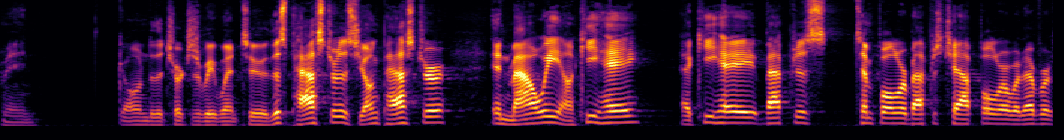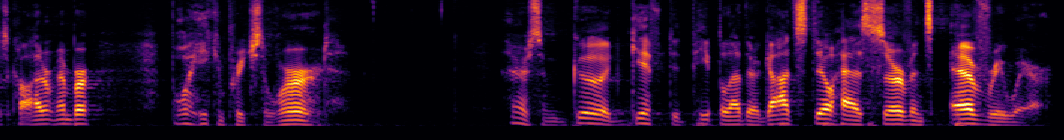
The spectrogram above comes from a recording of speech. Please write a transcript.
I mean, going to the churches we went to. This pastor, this young pastor in Maui on Kihei, at Kihei Baptist Temple or Baptist Chapel or whatever it's called, I don't remember. Boy, he can preach the word. There are some good, gifted people out there. God still has servants everywhere.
